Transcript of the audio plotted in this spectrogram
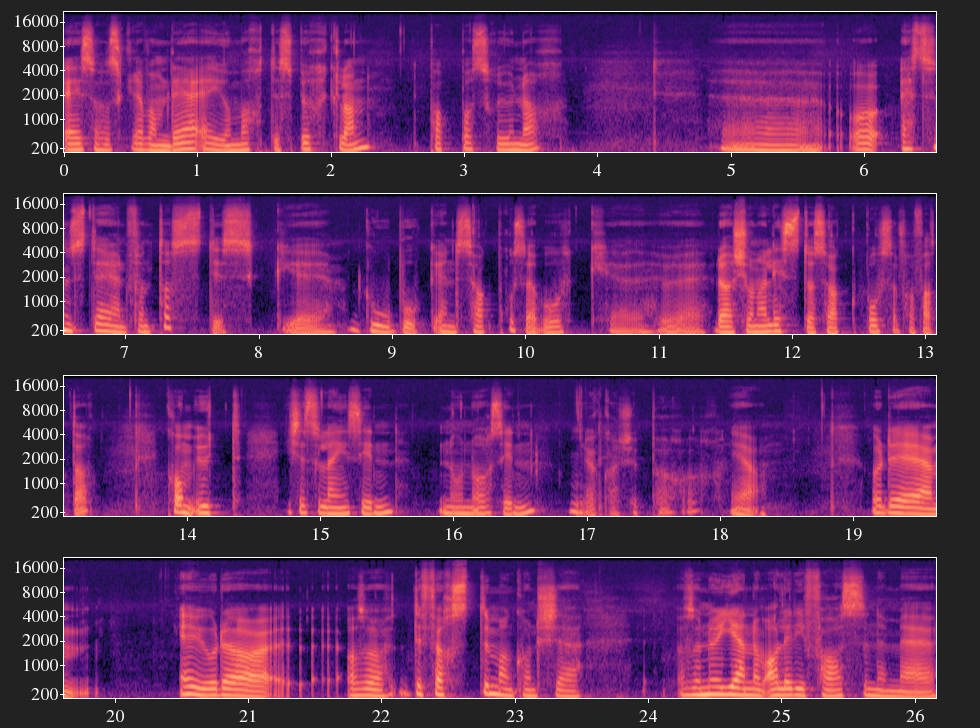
jeg som har skrevet om det, er jo Marte Spurkland. 'Pappas runer'. Eh, og jeg syns det er en fantastisk uh, god bok. En sakprosabok. Uh, hun er da journalist og sakprosaforfatter. Kom ut ikke så lenge siden. Noen år siden. Ja, kanskje et par år. Ja. Og det er jo da Altså, det første man kanskje Altså nå gjennom alle de fasene med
